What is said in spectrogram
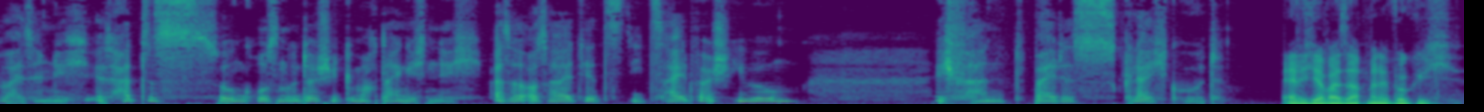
weiß ich nicht. Hat es so einen großen Unterschied gemacht? Eigentlich nicht. Also außer halt jetzt die Zeitverschiebung. Ich fand beides gleich gut. Ehrlicherweise hat man ja wirklich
